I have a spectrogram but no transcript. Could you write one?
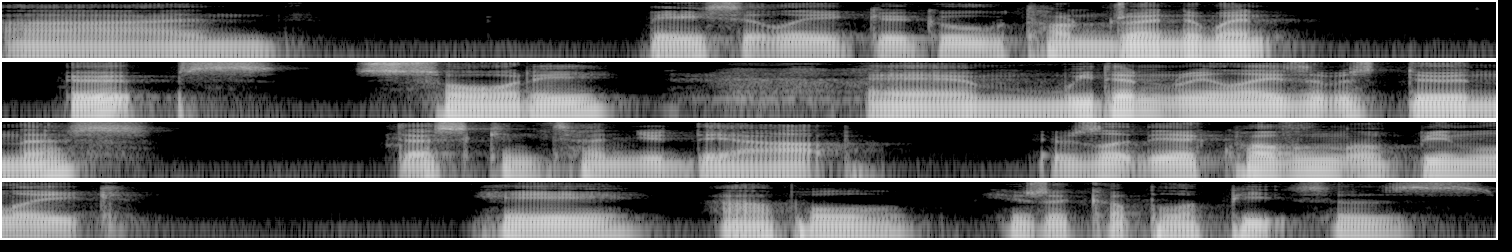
And basically, Google turned around and went, "Oops, sorry, um, we didn't realize it was doing this." Discontinued the app. It was like the equivalent of being like, "Hey, Apple, here's a couple of pizzas.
